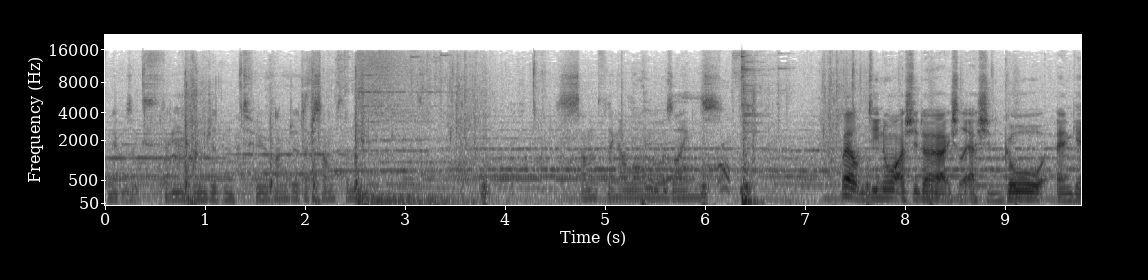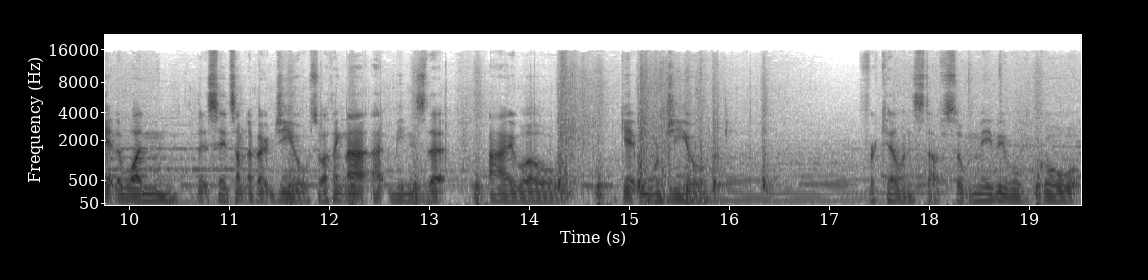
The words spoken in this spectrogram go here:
And it was like 300 and 200 or something. Something along those lines. Well, do you know what I should do actually? I should go and get the one that said something about Geo. So I think that, means that I will get more Geo for killing stuff. So maybe we'll go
